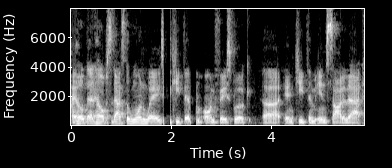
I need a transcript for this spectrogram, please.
I hope that helps. That's the one way to keep them on Facebook uh, and keep them inside of that.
